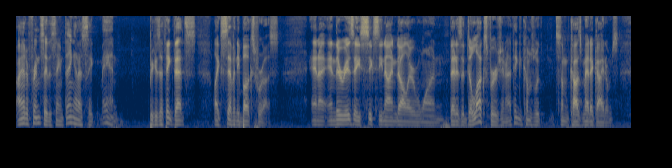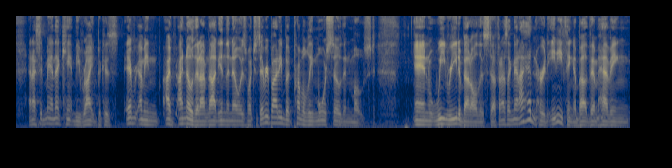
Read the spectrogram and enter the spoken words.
I had a friend say the same thing, and I was like, man, because I think that's like seventy bucks for us, and I and there is a sixty nine dollar one that is a deluxe version. I think it comes with some cosmetic items, and I said, man, that can't be right because every I mean I I know that I'm not in the know as much as everybody, but probably more so than most. And we read about all this stuff, and I was like, man, I hadn't heard anything about them having,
